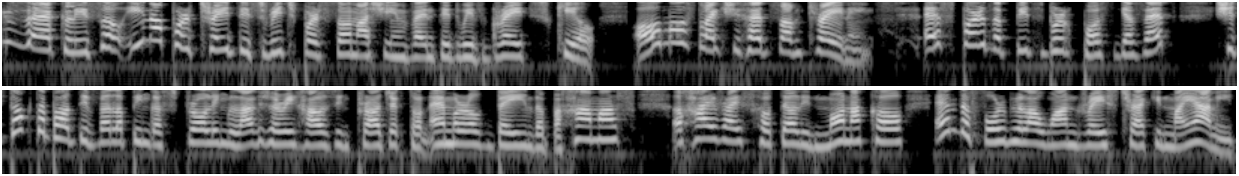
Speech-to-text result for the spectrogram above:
exactly. So Inna portrayed this rich persona she invented with great skill, almost like she had some training. As per the Pittsburgh Post Gazette, she talked about developing a sprawling luxury housing project on Emerald Bay in the Bahamas, a high rise hotel in Monaco, and the Formula One racetrack in Miami.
